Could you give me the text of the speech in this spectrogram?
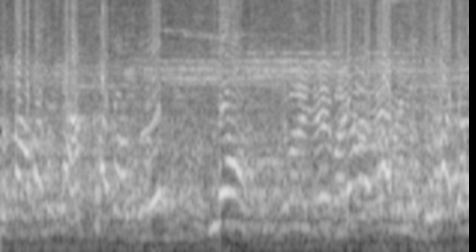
সেটা আমাদেরকে আখ্যা দেয় দু হাজার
